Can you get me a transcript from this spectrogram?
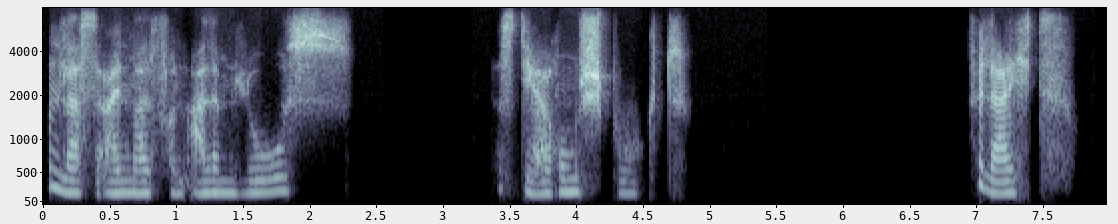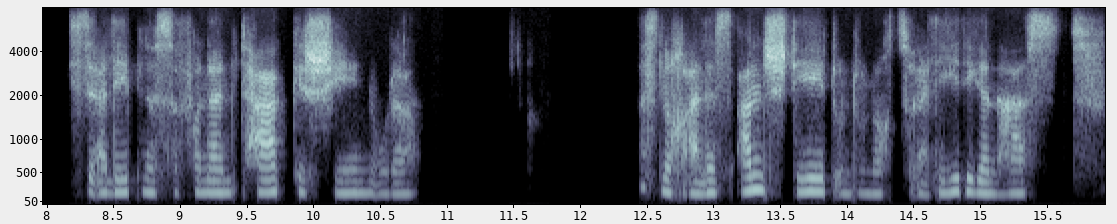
und lasse einmal von allem los, das dir herumspukt. Vielleicht diese Erlebnisse von einem Tag geschehen oder was noch alles ansteht und du noch zu erledigen hast.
